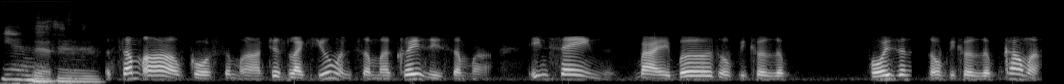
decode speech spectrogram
Yes. Mm. Some are, of course, some are just like humans. Some are crazy. Some are insane by birth or because of poison or because of karma.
